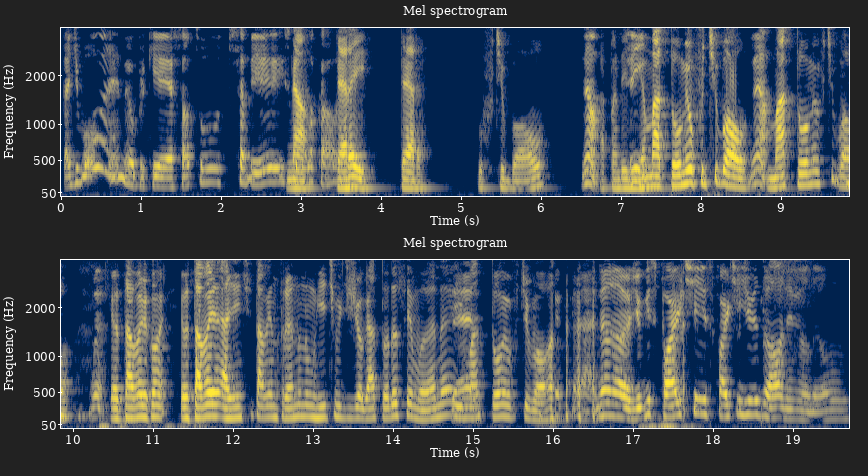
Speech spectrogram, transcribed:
tá de boa, né, meu? Porque é só tu, tu saber escolher não, o local. Pera né? aí, pera. O futebol não, a pandemia sim. matou meu futebol. Não. Matou meu futebol. Ué. Eu tava, eu tava, a gente tava entrando num ritmo de jogar toda semana Sério? e matou meu futebol. Ah, não, não, eu digo esporte, esporte individual, né, meu? Não.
